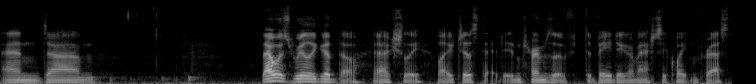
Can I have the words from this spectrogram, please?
and um, that was really good though. Actually, like just in terms of debating, I'm actually quite impressed.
